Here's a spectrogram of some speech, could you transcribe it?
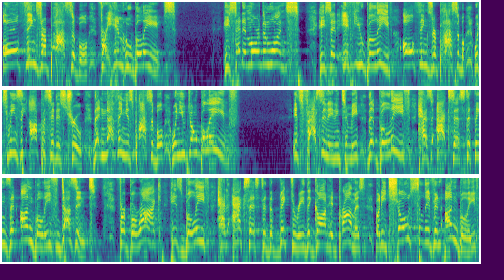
All things are possible for him who believes. He said it more than once. He said, If you believe, all things are possible, which means the opposite is true that nothing is possible when you don't believe. It's fascinating to me that belief has access to things that unbelief doesn't. For Barak, his belief had access to the victory that God had promised, but he chose to live in unbelief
